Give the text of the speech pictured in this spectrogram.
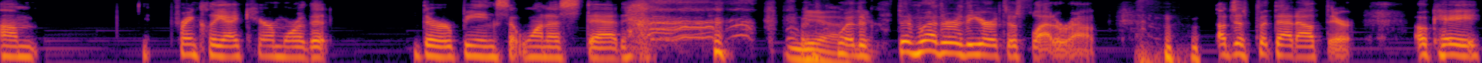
um, frankly, I care more that there are beings that want us dead. Yeah. whether than whether the earth is flat or round. I'll just put that out there. Okay,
